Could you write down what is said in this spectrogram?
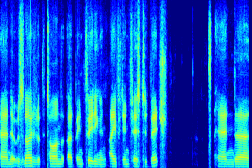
And it was noted at the time that they'd been feeding an aphid-infested vetch and uh,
